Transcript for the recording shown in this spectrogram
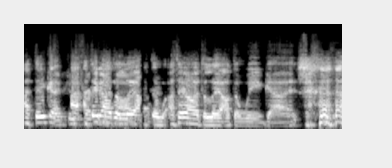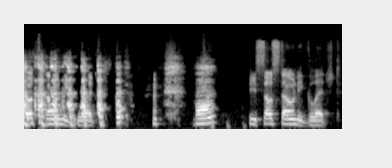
I think I, They've I think I have to lay out the I think I have to lay out the weed, guys. so stoned he glitched. huh? He's so stoned he glitched.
